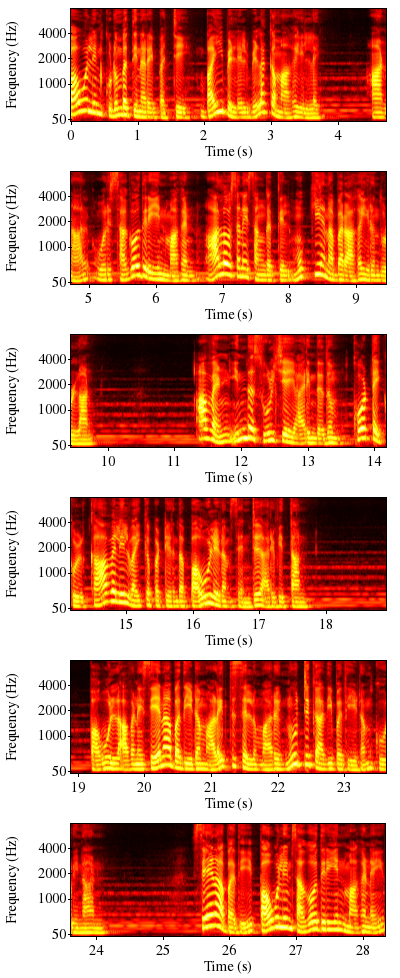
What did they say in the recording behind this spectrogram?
பவுலின் குடும்பத்தினரை பற்றி பைபிளில் விளக்கமாக இல்லை. ஆனால் ஒரு சகோதரியின் மகன் ஆலோசனை சங்கத்தில் முக்கிய நபராக இருந்துள்ளான். அவன் இந்த சூழ்ச்சியை அறிந்ததும் கோட்டைக்குள் காவலில் வைக்கப்பட்டிருந்த பவுலிடம் சென்று அறிவித்தான். பவுல் அவனை சேனாபதியிடம் அழைத்து செல்லுமாறு நூற்றுக்கு அதிபதியிடம் கூறினான். சேனாபதி பவுலின் சகோதரியின் மகனை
